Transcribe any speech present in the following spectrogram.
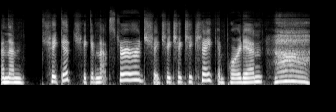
And then shake it, shake it not stirred, shake, shake, shake, shake, shake, and pour it in.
